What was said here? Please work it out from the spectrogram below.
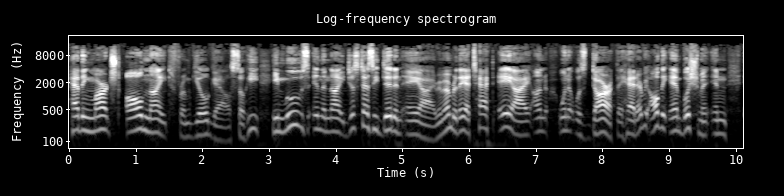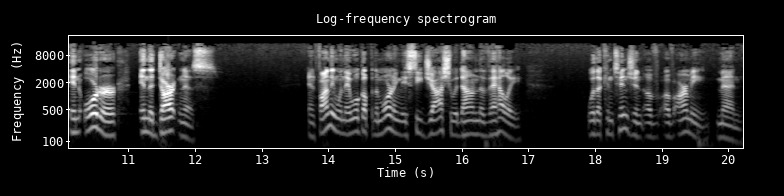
having marched all night from Gilgal. So he, he moves in the night, just as he did in Ai. Remember, they attacked Ai on, when it was dark. They had every, all the ambushment in, in order in the darkness. And finally, when they woke up in the morning, they see Joshua down in the valley with a contingent of, of army men.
